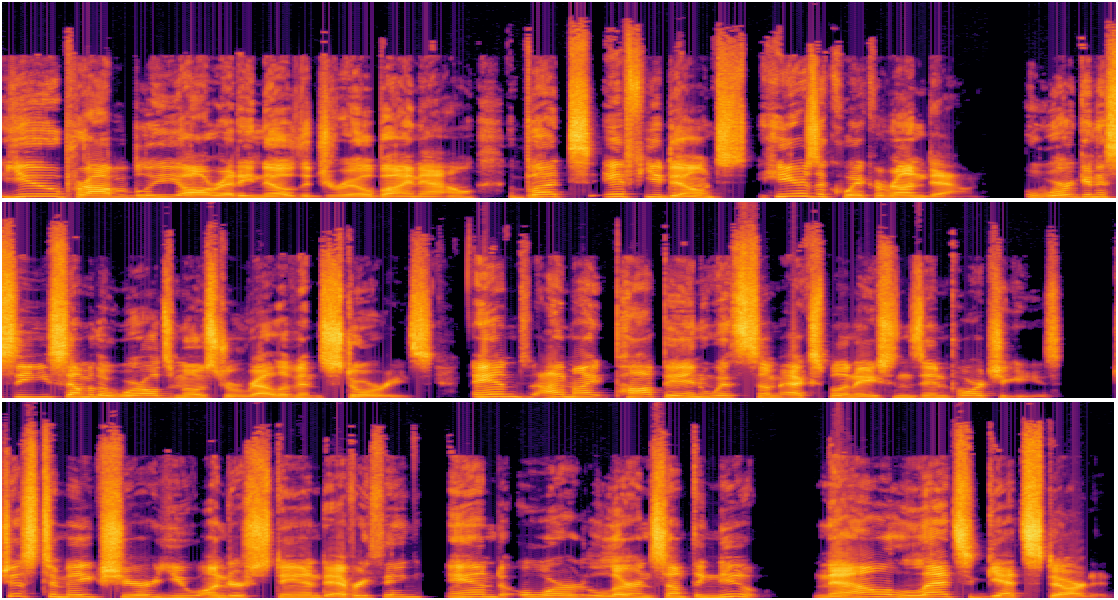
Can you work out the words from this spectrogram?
You probably already know the drill by now, but if you don't, here's a quick rundown we're going to see some of the world's most relevant stories, and I might pop in with some explanations in Portuguese, just to make sure you understand everything and or learn something new. Now, let's get started.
